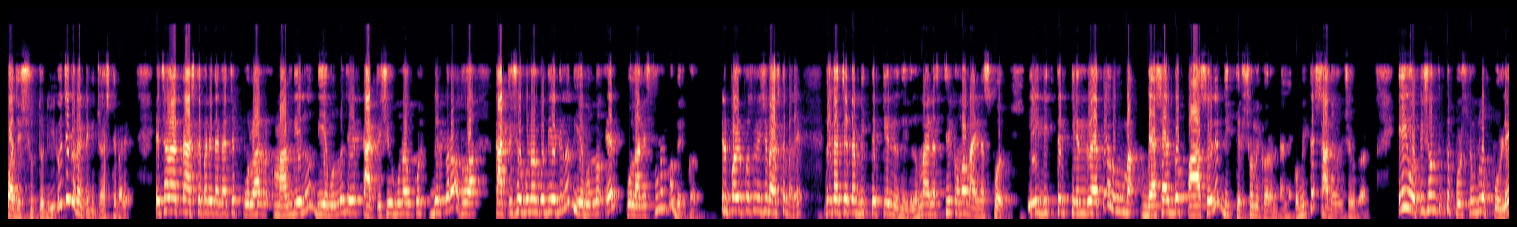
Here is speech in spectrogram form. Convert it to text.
কজের সূত্রটি লিখো যে কোনো একটা কিছু আসতে পারে। এছাড়া একটা আসতে পারে, দেখা যাচ্ছে পোলার মান দিয়ে এলো, দিয়ে বলল যে এর কার্টেসীয় গুণাঙ্ক বের করো, অথবা কার্টেসীয় গুণাঙ্ক দিয়ে দিল, দিয়ে বলল এর পোলার স্থানাঙ্ক বের করো। এরপরের প্রশ্ন হিসেবে আসতে পারে। দেখা যাচ্ছে একটা বৃত্তের কেন্দ্র দিয়ে দিল minus three comma minus four এই বৃত্তের কেন্দ্র এত এবং ব্যাসার্ধ পাস হলে বৃত্তের সমীকরণটা লেখো, বৃত্তের সাধারণ সমীকরণ। এই অতি সংক্ষিপ্ত প্রশ্নগুলো পড়লে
